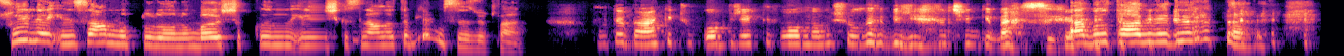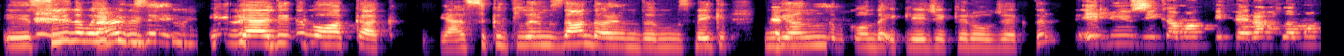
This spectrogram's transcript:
Suyla insan mutluluğunun, bağışıklığının ilişkisini anlatabilir misiniz lütfen? Burada belki çok objektif olmamış olabilirim çünkü ben suyu... Ben bunu tahmin ediyorum da. E, suyun ama Ben hepimize suyu- iyi geldiği de muhakkak. Yani sıkıntılarımızdan da arındığımız, belki Müge Evet. Da bu konuda ekleyecekleri olacaktır. el yüz yıkamak, bir ferahlamak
